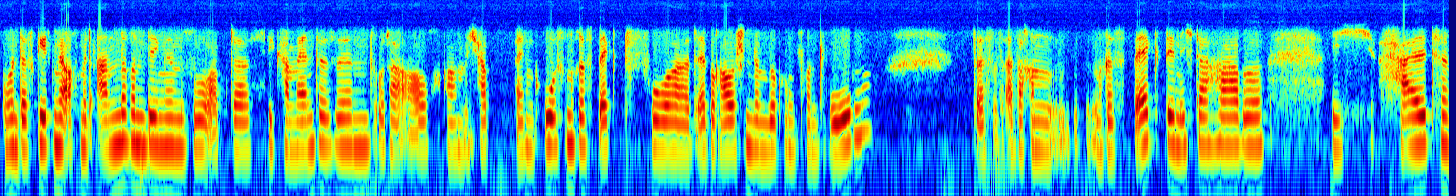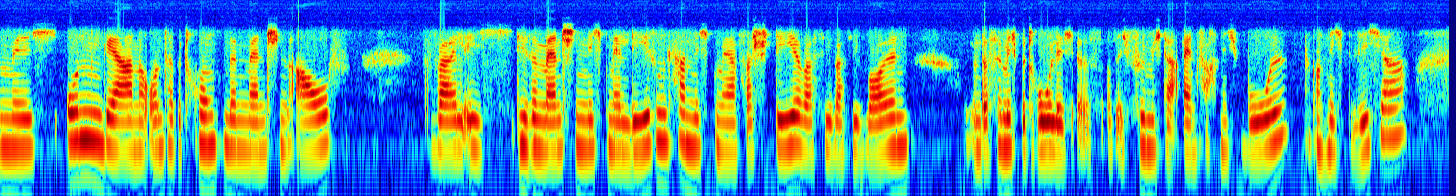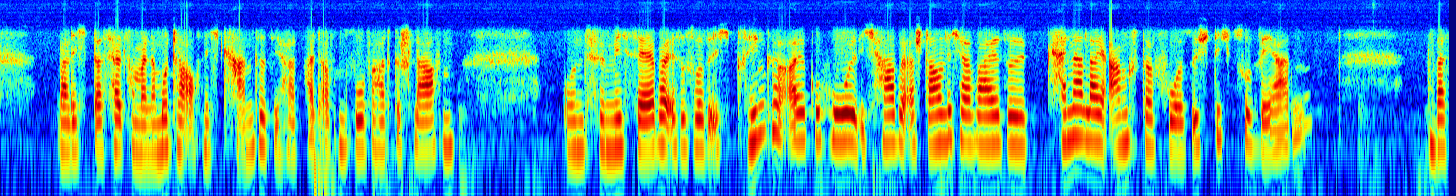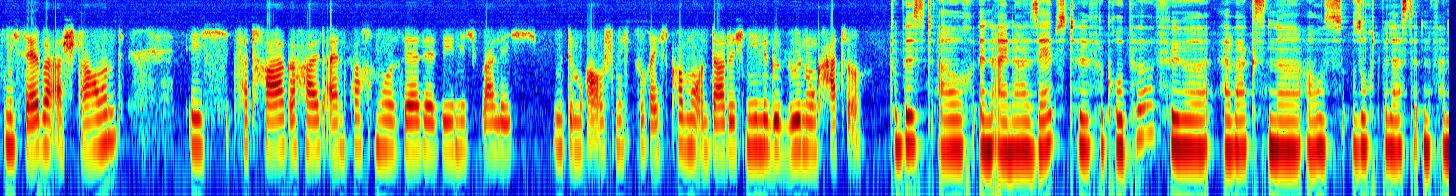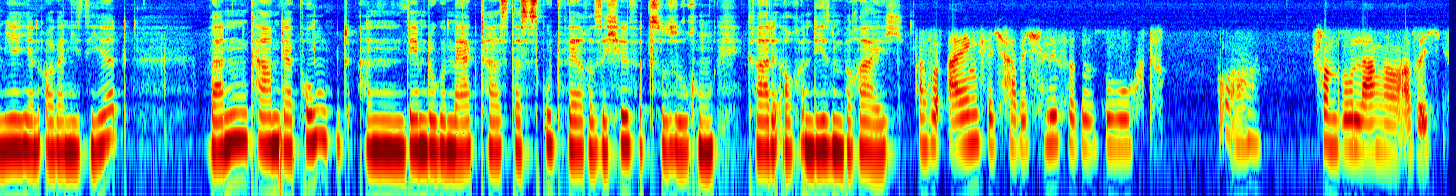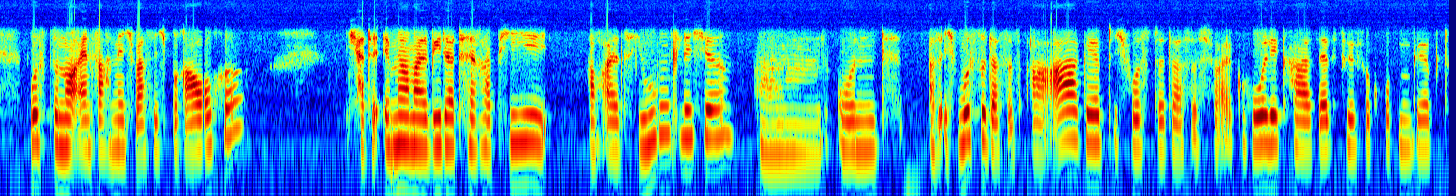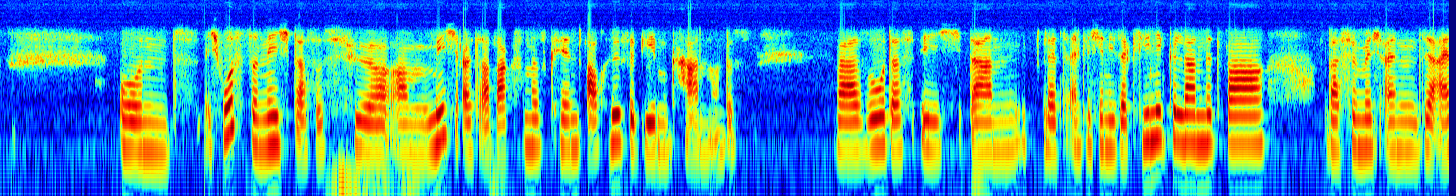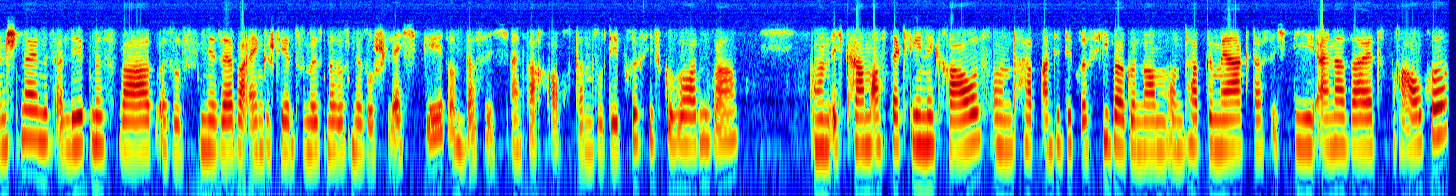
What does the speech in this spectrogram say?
Und das geht mir auch mit anderen Dingen so, ob das Medikamente sind oder auch, ähm, ich habe einen großen Respekt vor der berauschenden Wirkung von Drogen. Das ist einfach ein, ein Respekt, den ich da habe. Ich halte mich ungern unter betrunkenen Menschen auf, weil ich diese Menschen nicht mehr lesen kann, nicht mehr verstehe, was sie, was sie wollen und das für mich bedrohlich ist. Also ich fühle mich da einfach nicht wohl und nicht sicher weil ich das halt von meiner Mutter auch nicht kannte. Sie hat halt auf dem Sofa hat geschlafen. Und für mich selber ist es so, also ich trinke Alkohol. Ich habe erstaunlicherweise keinerlei Angst davor, süchtig zu werden. Was mich selber erstaunt, ich vertrage halt einfach nur sehr, sehr wenig, weil ich mit dem Rausch nicht zurechtkomme und dadurch nie eine Gewöhnung hatte. Du bist auch in einer Selbsthilfegruppe für Erwachsene aus suchtbelasteten Familien organisiert. Wann kam der Punkt, an dem du gemerkt hast, dass es gut wäre, sich Hilfe zu suchen, gerade auch in diesem Bereich? Also eigentlich habe ich Hilfe gesucht, boah, schon so lange. Also ich wusste nur einfach nicht, was ich brauche. Ich hatte immer mal wieder Therapie, auch als Jugendliche. Ähm, und also ich wusste, dass es AA gibt. Ich wusste, dass es für Alkoholiker Selbsthilfegruppen gibt. Und ich wusste nicht, dass es für ähm, mich als erwachsenes Kind auch Hilfe geben kann. Und es war so, dass ich dann letztendlich in dieser Klinik gelandet war, was für mich ein sehr einschneidendes Erlebnis war, also mir selber eingestehen zu müssen, dass es mir so schlecht geht und dass ich einfach auch dann so depressiv geworden war. Und ich kam aus der Klinik raus und habe Antidepressiva genommen und habe gemerkt, dass ich die einerseits brauche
